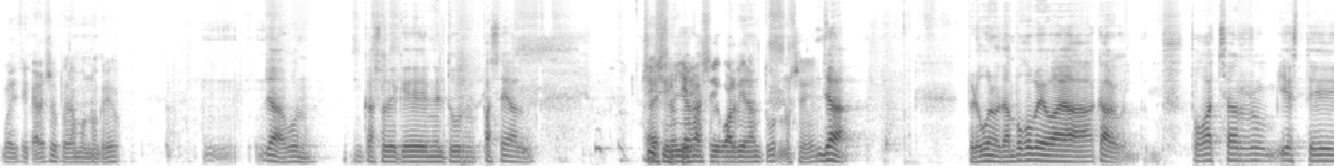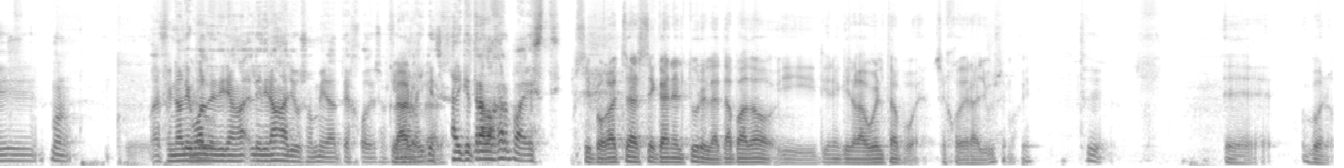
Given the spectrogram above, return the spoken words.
modificar eso, pero vamos, no creo. Ya, bueno, en caso de que en el Tour pase algo. Sí, si si no quiere- llegase igual bien al tour, no sé. Ya. Pero bueno, tampoco veo a. Claro, Pogachar y este. Bueno, al final igual Pero- le dirán, a- le dirán a Ayuso, mira, te jodes. al Claro, final hay, que, hay que trabajar para este. Si Pogachar se cae en el tour en la etapa 2 y tiene que ir a la vuelta, pues se joderá Ayuso, imagino. Sí. Eh, bueno,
